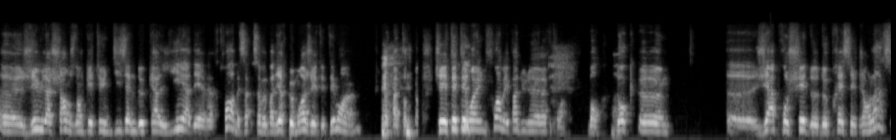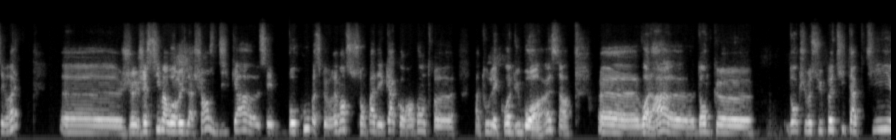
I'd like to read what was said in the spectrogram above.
Euh, j'ai eu la chance d'enquêter une dizaine de cas liés à des RR3, mais ça ne veut pas dire que moi j'ai été témoin. Hein. j'ai été témoin une fois, mais pas d'une RR3. Bon, ah. donc euh, j'ai approché de, de, près ces gens-là, c'est vrai. Euh, j'estime avoir eu de la chance. 10 cas, euh, c'est beaucoup parce que vraiment, ce ne sont pas des cas qu'on rencontre euh, à tous les coins du bois. Hein, ça. voilà. donc, donc, je me suis petit à petit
